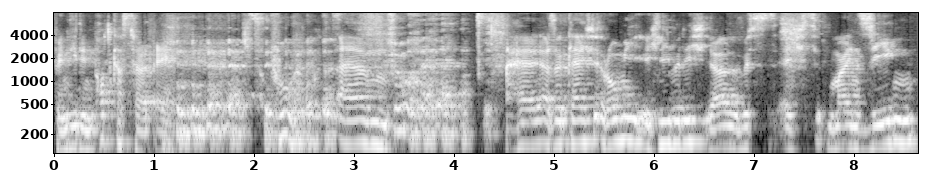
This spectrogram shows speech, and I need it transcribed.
wenn die den Podcast hört, ey. Puh. Ähm, äh, also gleich, Romy, ich liebe dich, ja, du bist echt mein Segen.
